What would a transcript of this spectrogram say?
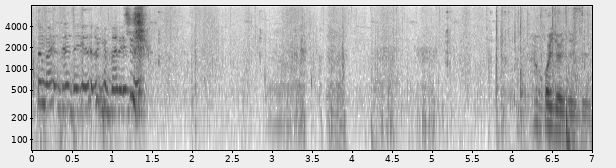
Esto más entretenido de lo que parece. Oye, oye, oye. oye.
